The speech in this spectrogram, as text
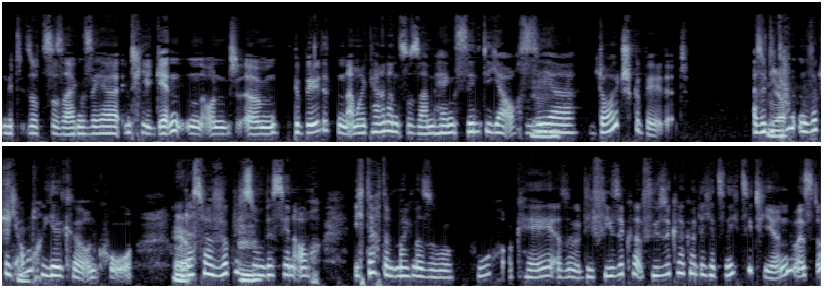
mit sozusagen sehr intelligenten und ähm, gebildeten Amerikanern zusammenhängst, sind die ja auch mhm. sehr mhm. deutsch gebildet. Also die ja, kannten wirklich stimmt. auch Rilke und Co. Und ja. das war wirklich mhm. so ein bisschen auch, ich dachte manchmal so, huch, okay, also die Physiker, Physiker könnte ich jetzt nicht zitieren, weißt du?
